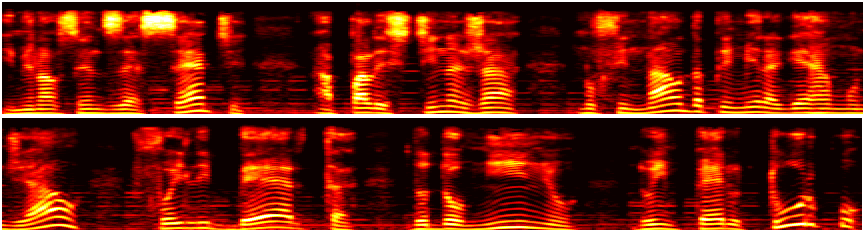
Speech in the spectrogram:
Em 1917, a Palestina já no final da Primeira Guerra Mundial foi liberta do domínio do Império Turco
